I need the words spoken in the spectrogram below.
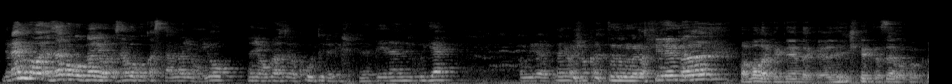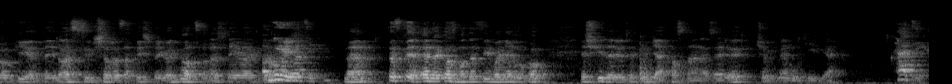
De nem baj, az evokok, nagyon, az evokok aztán nagyon jó, nagyon gazdag a kultúrák és a történelmük, ugye? Amiről nagyon sokat tudunk meg a filmből. Ha valakit érdekel egyébként az evokokról kijött egy rasszű sorozat is még a 80-as A években. gumimacik. Nem, ez tényleg, ennek az volt a cím, hogy evokok, és kiderült, hogy tudják használni az erőt, csak nem úgy hívják. Hát,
